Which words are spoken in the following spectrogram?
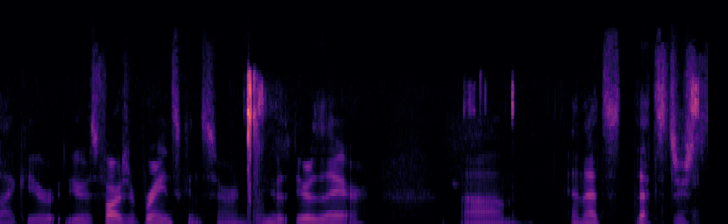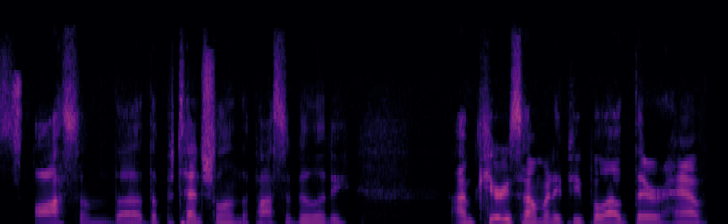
Like you're you're as far as your brain's concerned, you're you're there. Um, and that's that's just awesome. The the potential and the possibility. I'm curious how many people out there have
